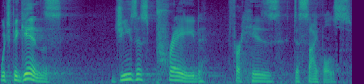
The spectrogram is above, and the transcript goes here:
which begins Jesus prayed for his disciples.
